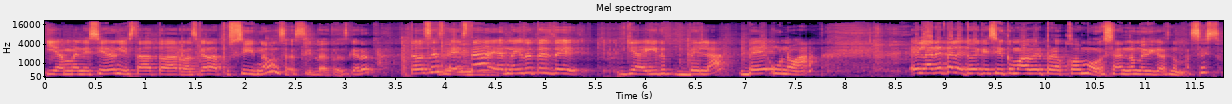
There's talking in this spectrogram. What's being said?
y amanecieron y estaba toda rasgada. Pues sí, ¿no? O sea, sí la rasgaron. Entonces, esta anécdota es de Jair Vela, B1A. En la neta le tuve que decir como, a ver, pero ¿cómo? O sea, no me digas nomás eso.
